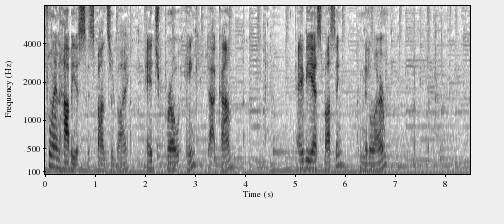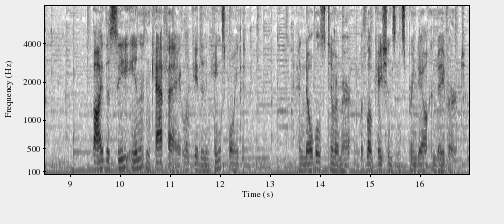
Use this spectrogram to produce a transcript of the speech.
Newfoundland Hobbyist is sponsored by EdgeProInc.com, ABS Busing in Middle Arm, By the Sea Inn and Cafe located in Kings Point, and Noble's Timber Mart with locations in Springdale and Baie Verte.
